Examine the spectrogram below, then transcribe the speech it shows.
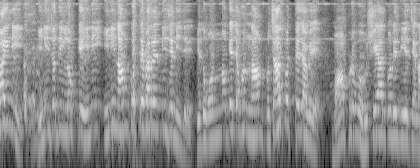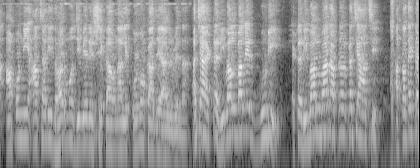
হয়নি, ইনি যদি লোককে ইনি ইনি নাম করতে পারেন নিজে নিজে, কিন্তু অন্যকে যখন নাম প্রচার করতে যাবে, মহাপ্রভু হুঁশিয়ার করে দিয়েছেন, আপনি আচারী ধর্ম জীবের শেখাও, নালে কোনো কাজে আসবে না। আচ্ছা একটা রিভলভারের গুড়ি, একটা রিভলভার আপনার কাছে আছে। আর তাতে একটা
